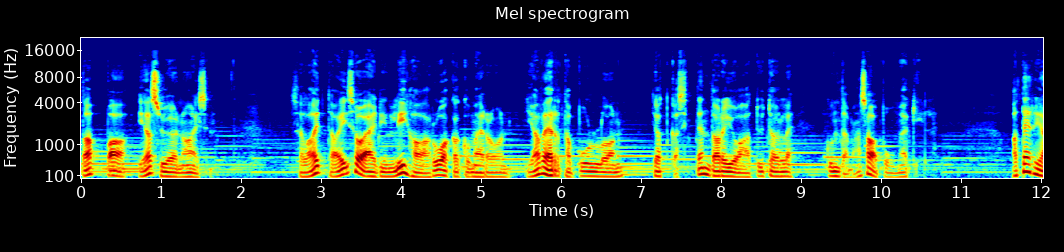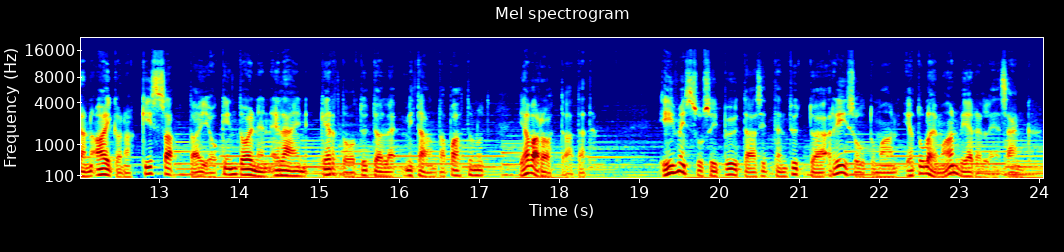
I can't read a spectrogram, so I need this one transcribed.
tappaa ja syö naisen. Se laittaa isoäidin lihaa ruokakomeroon ja verta pulloon, jotka sitten tarjoaa tytölle, kun tämä saapuu mökille. Aterian aikana kissa tai jokin toinen eläin kertoo tytölle, mitä on tapahtunut, ja varoittaa tätä. Ihmissusi pyytää sitten tyttöä riisuutumaan ja tulemaan vierelleen sänkyyn.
